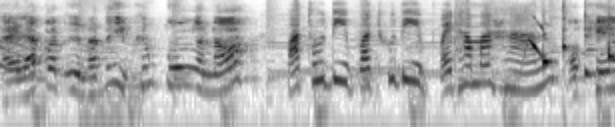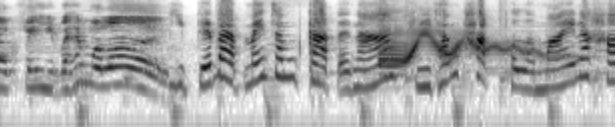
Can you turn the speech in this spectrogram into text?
ใช่แล้วก่อนอื่นเราต้องหยิบเครื่องปรุงกันเนาะวัตถุดิบวัตถุดิบไปทำอาหารโอเคโอเคหยิบไปให้หมดเลยหยิบได้แบบไม่จำกัดเลยนะมีทั้งผักผลไม้นะคะ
